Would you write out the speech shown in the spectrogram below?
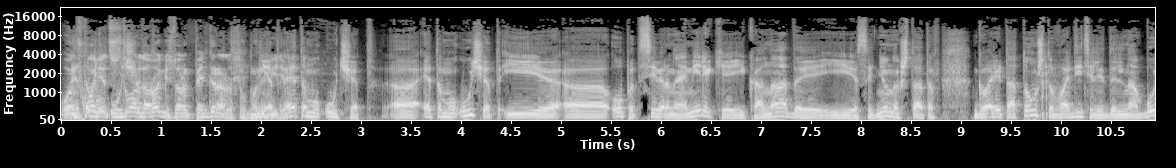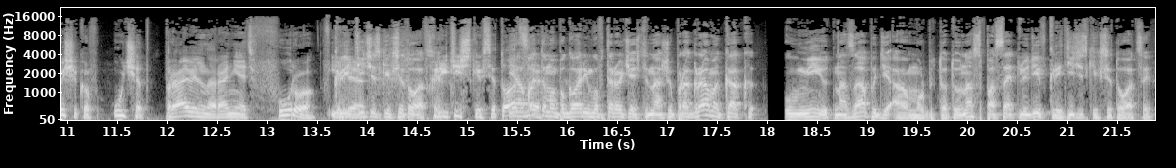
он этому входит учат. в створ дороги 45 градусов, мы Нет, видим. этому учат. А, этому учат, и а, опыт Северной Америки, и Канады, и Соединенных Штатов говорит о том, что водители дальнобойщиков учат правильно ронять фуру в критических ситуациях. В критических ситуациях. И об этом мы поговорим во второй части нашей программы, как умеют на Западе, а может быть кто-то у нас, спасать людей в критических ситуациях.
